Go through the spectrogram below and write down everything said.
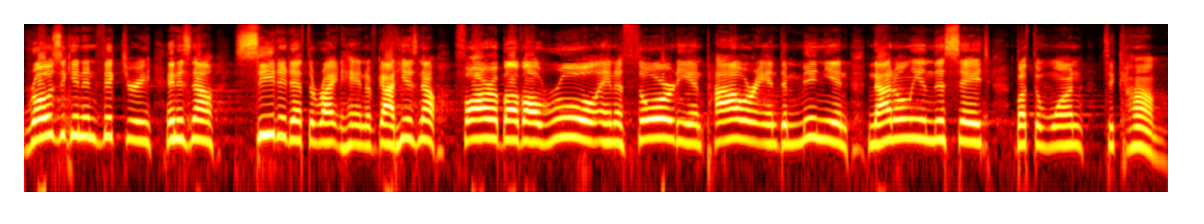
rose again in victory, and is now seated at the right hand of God. He is now far above all rule and authority and power and dominion, not only in this age, but the one to come.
